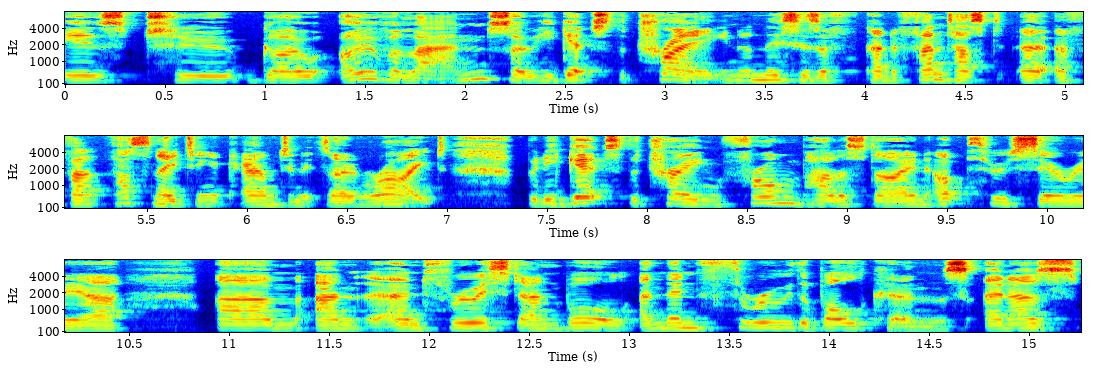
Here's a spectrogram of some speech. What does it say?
is to go overland. So he gets the train, and this is a kind of fantastic, a fascinating account in its own right. But he gets the train from Palestine up through Syria, um, and and through Istanbul, and then through the Balkans. And as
